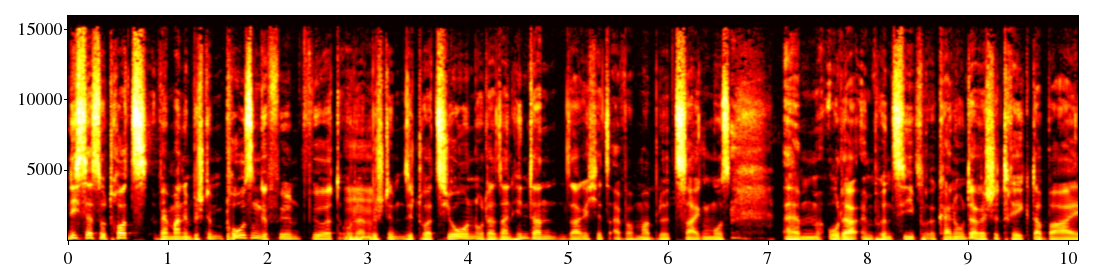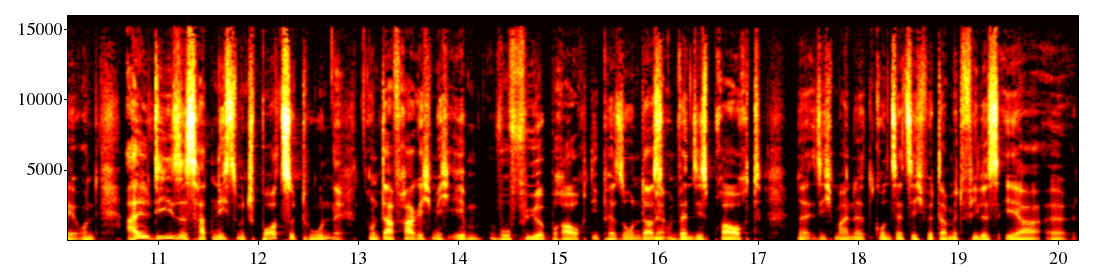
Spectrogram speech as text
Nichtsdestotrotz, wenn man in bestimmten Posen gefilmt wird oder Mhm. in bestimmten Situationen oder sein Hintern, sage ich jetzt einfach mal blöd, zeigen muss ähm, oder im Prinzip keine Unterwäsche trägt dabei und all dieses hat nichts mit Sport zu tun. Nee. Und da frage ich mich eben, wofür braucht die Person das? Ja. Und wenn sie es braucht, ne, ich meine, grundsätzlich wird damit vieles eher äh,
